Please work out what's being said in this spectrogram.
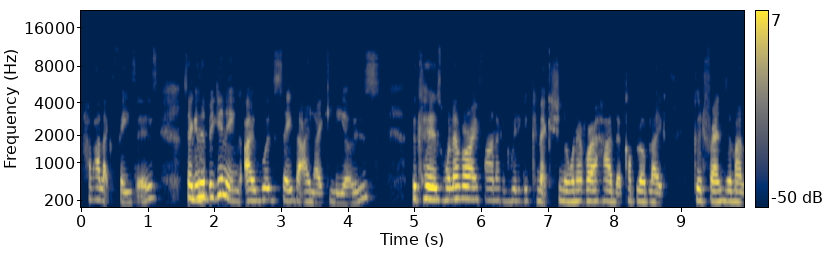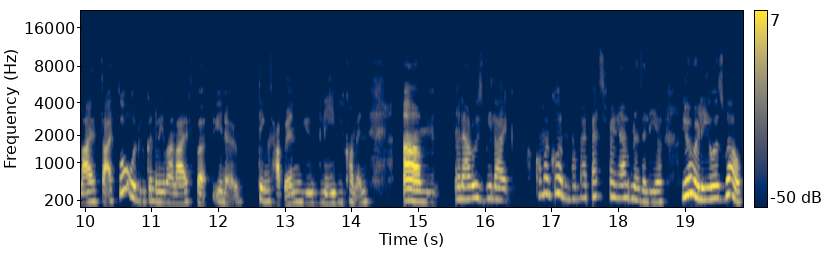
have had like phases. So like in the beginning, I would say that I like Leos because whenever I found like a really good connection or whenever I had a couple of like good friends in my life that I thought were going to be my life, but you know things happen. You leave, you come in. Um, and I'd always be like, oh my god, my best friend Yasmin is a Leo. You're a Leo as well.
